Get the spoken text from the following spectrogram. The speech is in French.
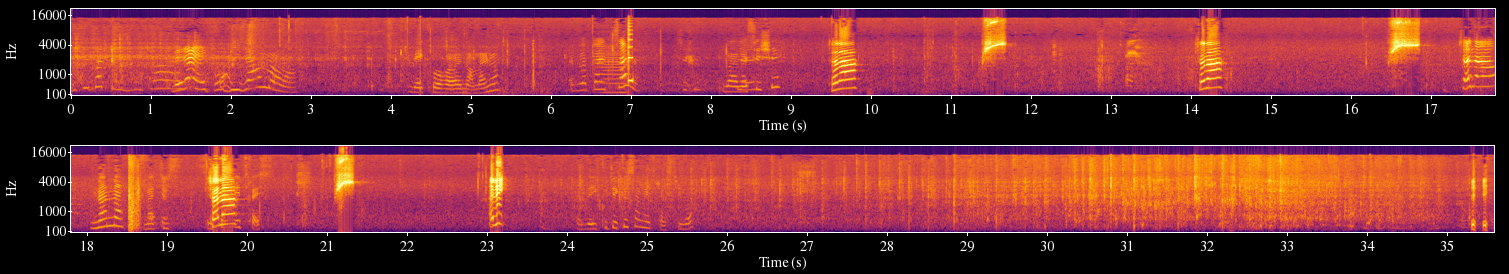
Je sais pas. Mais là, elle court bizarrement. Mais elle court euh, normalement. Elle va pas être sale Bah, elle va sécher. Chana Psst. Chana Psst. Chana Non, non, Mathis. Chana. Allez Elle va écouter que sa maîtresse, tu vois. よし。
